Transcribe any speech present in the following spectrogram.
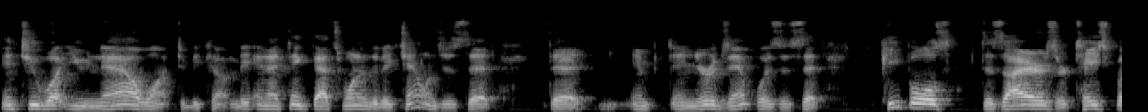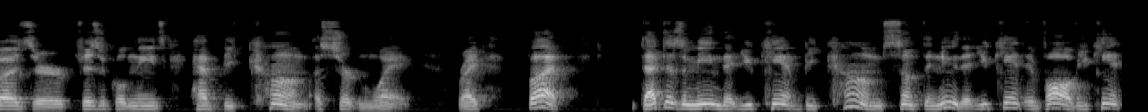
into what you now want to become. And I think that's one of the big challenges that that in, in your example is is that people's desires or taste buds or physical needs have become a certain way, right? But that doesn't mean that you can't become something new, that you can't evolve, you can't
